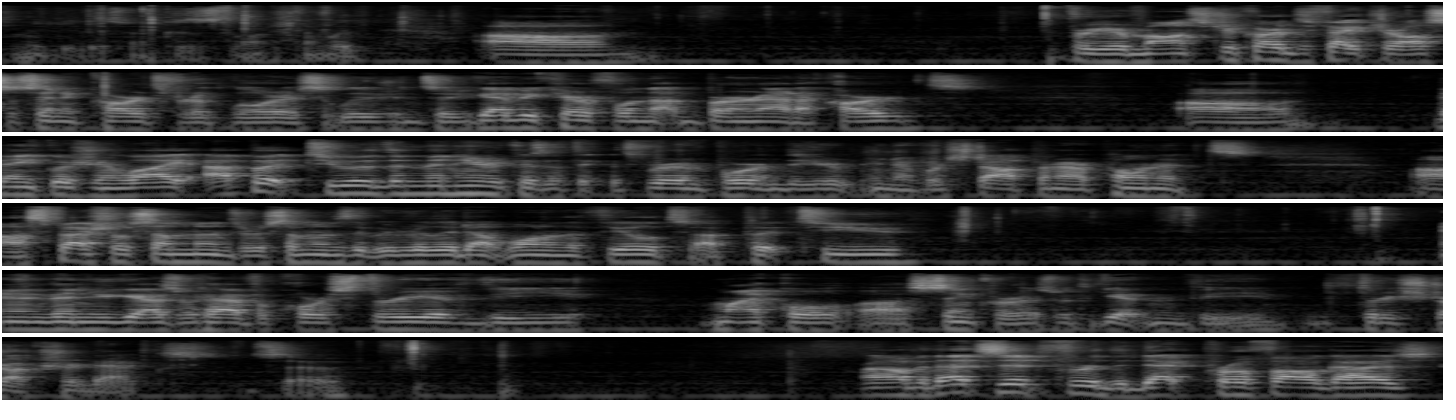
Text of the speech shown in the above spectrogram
let me do this one because it's the one I come with. Um, for your monster cards effect, you're also sending cards for the Glorious Illusion, so you gotta be careful not burn out of cards. Vanquishing Light, I put two of them in here because I think it's very important that you're, you know, we're stopping our opponents' uh, special summons or summons that we really don't want on the field. So I put two, and then you guys would have, of course, three of the Michael uh, synchros with getting the three structure decks. So, uh, but that's it for the deck profile, guys.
